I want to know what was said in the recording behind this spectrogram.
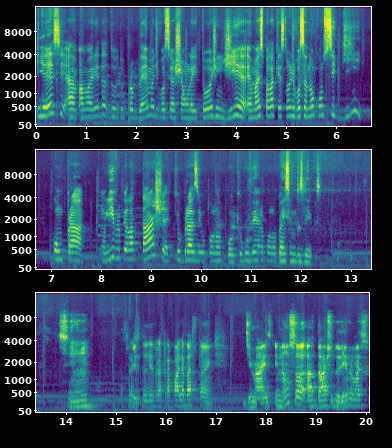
E esse, a, a maioria do, do, problema de você achar um leitor hoje em dia é mais pela questão de você não conseguir comprar um livro pela taxa que o Brasil colocou, que o governo colocou em cima dos livros. Sim. O preço do livro atrapalha bastante. Demais. E não só a taxa do livro, mas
